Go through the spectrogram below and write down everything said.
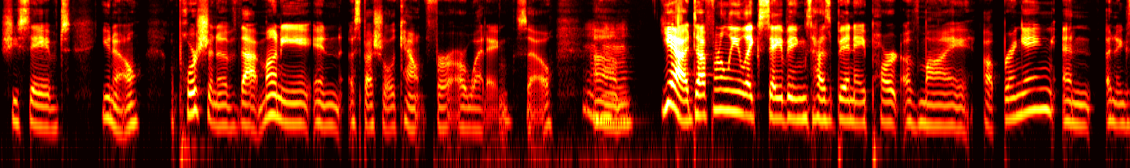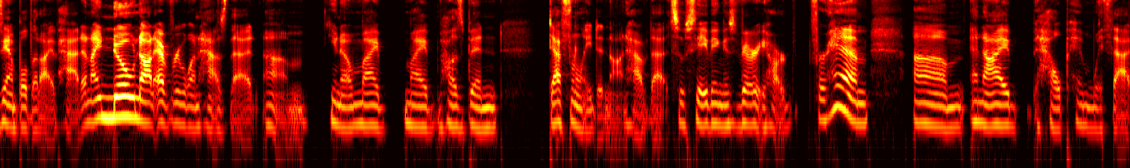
she saved, you know, a portion of that money in a special account for our wedding. So, mm-hmm. um, yeah, definitely like savings has been a part of my upbringing and an example that I've had. And I know not everyone has that. Um, you know, my my husband definitely did not have that. So saving is very hard for him. Um, and I help him with that.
